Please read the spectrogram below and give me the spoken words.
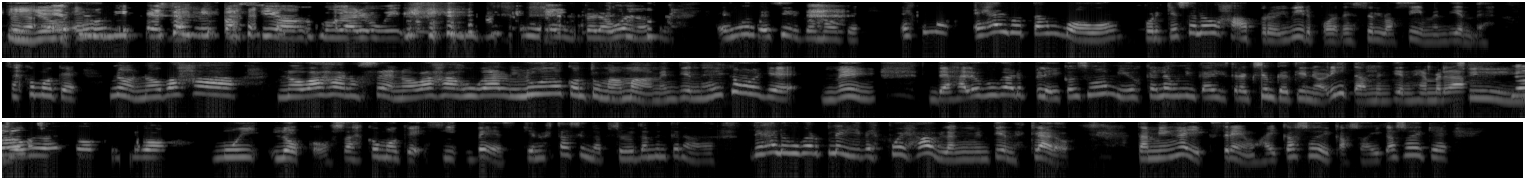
Y yo, es- Esa es mi, esa es mi pasión, jugar Wii. Pero bueno, o sea, es un decir, como que es como, es algo tan bobo, ¿por qué se lo vas a prohibir, por decirlo así, ¿me entiendes? O sea, es como que, no, no vas a, no vas a, no sé, no vas a jugar ludo con tu mamá, ¿me entiendes? Es como que, men, déjalo jugar play con sus amigos, que es la única distracción que tiene ahorita, ¿me entiendes? En verdad, sí. yo veo esto contigo muy loco, o sea, es como que si ves que no está haciendo absolutamente nada, déjalo jugar play y después hablan, ¿me entiendes? Claro, también hay extremos, hay casos de casos, hay casos de que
